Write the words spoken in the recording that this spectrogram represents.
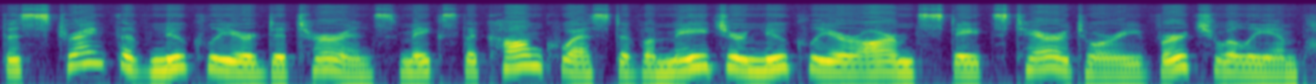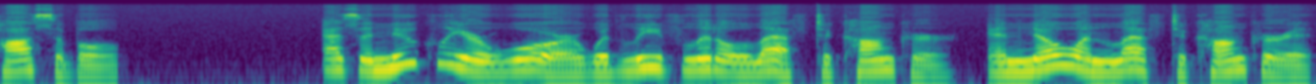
The strength of nuclear deterrence makes the conquest of a major nuclear-armed state's territory virtually impossible, as a nuclear war would leave little left to conquer, and no one left to conquer it.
